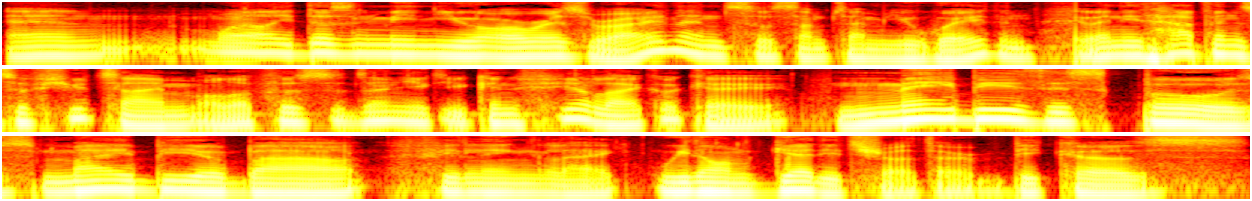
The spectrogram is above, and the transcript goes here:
and well it doesn't mean you're always right and so sometimes you wait. And when it happens a few times all of a sudden you, you can feel like okay maybe this pose might be about feeling like we don't get each other because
